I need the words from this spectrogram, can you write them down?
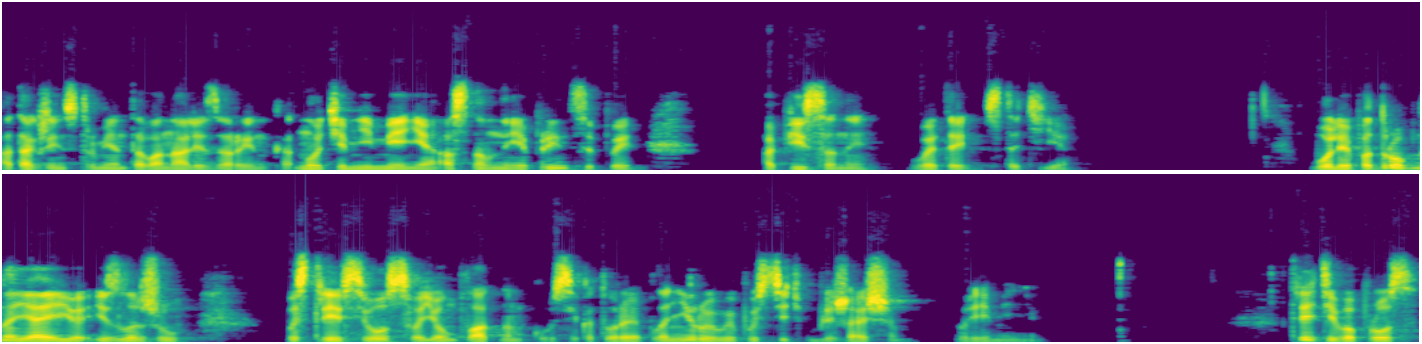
а также инструментов анализа рынка. Но тем не менее основные принципы описаны в этой статье. Более подробно я ее изложу быстрее всего в своем платном курсе, который я планирую выпустить в ближайшем времени. Третий вопрос.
